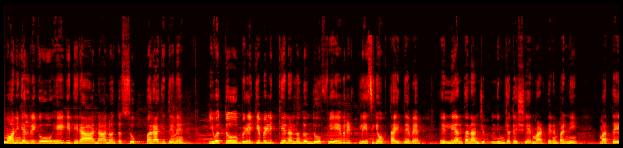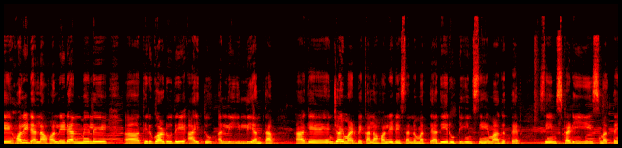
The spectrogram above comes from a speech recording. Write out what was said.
ಮಾರ್ನಿಂಗ್ ಎಲ್ರಿಗೂ. ಹೇಗಿದ್ದೀರಾ? ನಾನು ಅಂತ ಸೂಪರ್ ಆಗಿದ್ದೇನೆ. ಇವತ್ತು ಬೆಳಿಗ್ಗೆ ಬೆಳಿಗ್ಗೆ ನನ್ನದೊಂದು ಫೇವ್ರೆಟ್ ಪ್ಲೇಸಿಗೆ ಹೋಗ್ತಾ ಇದ್ದೇವೆ. ಎಲ್ಲಿ ಅಂತ ನಾನು ಜಿ ನಿಮ್ಮ ಜೊತೆ ಶೇರ್ ಮಾಡ್ತೇನೆ. ಬನ್ನಿ. ಮತ್ತು ಹಾಲಿಡೇ ಅಲ್ಲ ಹಾಲಿಡೇ ಅಂದಮೇಲೆ ತಿರುಗಾಡುವುದೇ ಆಯಿತು. ಅಲ್ಲಿ, ಇಲ್ಲಿ ಅಂತ. ಹಾಗೆ ಎಂಜಾಯ್ ಮಾಡಬೇಕಲ್ಲ ಹಾಲಿಡೇಸನ್ನು ಮತ್ತು ಅದೇ ರುಟೀನ್ ಸೇಮ್ ಆಗುತ್ತೆ. ಸೇಮ್ ಸ್ಟಡೀಸ್ ಮತ್ತು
